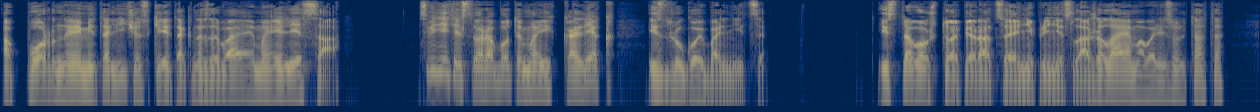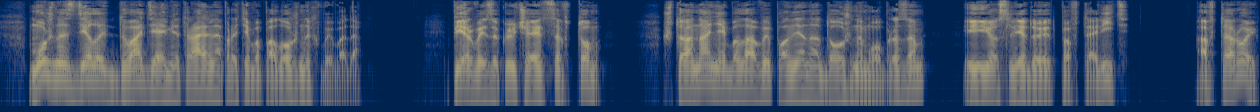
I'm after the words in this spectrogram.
опорные металлические так называемые леса, свидетельство работы моих коллег из другой больницы. Из того, что операция не принесла желаемого результата, можно сделать два диаметрально противоположных вывода. Первый заключается в том, что она не была выполнена должным образом, и ее следует повторить, а второй,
